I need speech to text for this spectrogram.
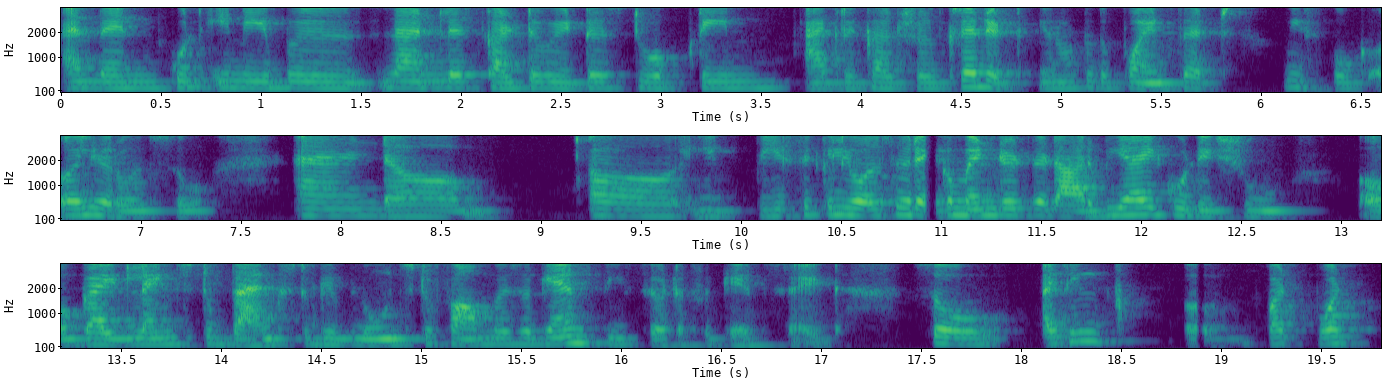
and then could enable landless cultivators to obtain agricultural credit, you know, to the point that we spoke earlier also. And um, uh, basically also recommended that RBI could issue uh, guidelines to banks to give loans to farmers against these certificates, right? So I think uh, what what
